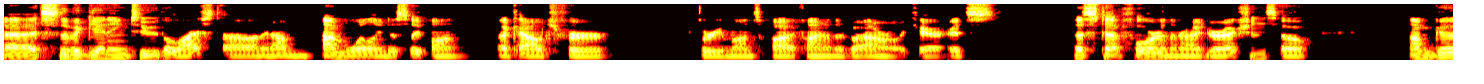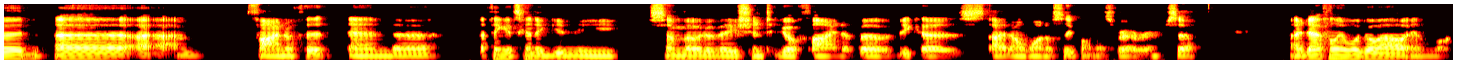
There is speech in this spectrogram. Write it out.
uh, it's the beginning to the lifestyle. I mean, I'm I'm willing to sleep on a couch for three months while I find another, but I don't really care. It's a step forward in the right direction, so I'm good. Uh, I, I'm fine with it, and uh, I think it's going to give me some motivation to go find a boat because I don't want to sleep on this forever. So I definitely will go out and look.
